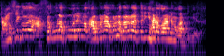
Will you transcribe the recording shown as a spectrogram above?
තමුසෙක ඔය අස්ස කුලප වලින්ම කල්පනා කරලා බලනවා එතනින් හට කරන්නේ මොකද්ද කියලා.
